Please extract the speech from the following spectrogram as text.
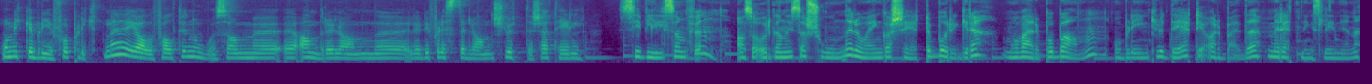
om ikke blir forpliktende, i alle fall til noe som eh, andre land, eh, eller de fleste land, slutter seg til. Sivilsamfunn, altså organisasjoner og engasjerte borgere, må være på banen og bli inkludert i arbeidet med retningslinjene.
